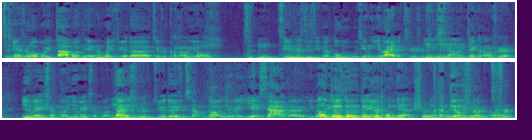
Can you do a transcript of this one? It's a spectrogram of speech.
咨询师，我估计大部分咨询师会觉得，就是可能用自咨询师自己的路径依赖的知识去想，你这可能是因为什么，因为什么，但是绝对是想不到，因为腋下的一个啊，对对对，一个痛点是的，肯定是就是。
